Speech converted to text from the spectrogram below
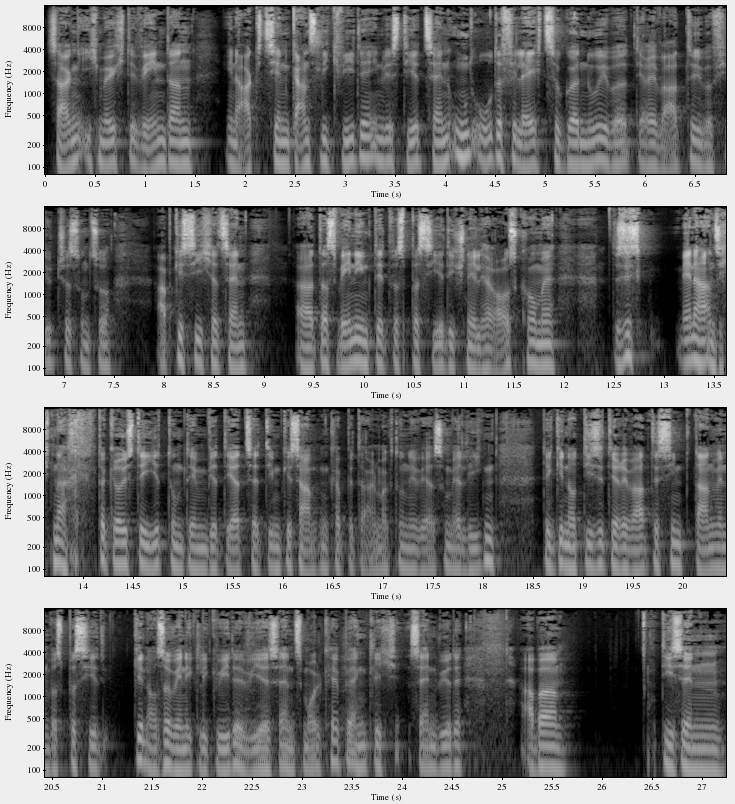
sagen, ich möchte, wenn dann in Aktien ganz liquide investiert sein und oder vielleicht sogar nur über Derivate, über Futures und so abgesichert sein, äh, dass wenn irgendetwas passiert, ich schnell herauskomme. Das ist meiner Ansicht nach der größte Irrtum, dem wir derzeit im gesamten Kapitalmarktuniversum erliegen. Denn genau diese Derivate sind dann, wenn was passiert, genauso wenig liquide, wie es ein Small Cap eigentlich sein würde. Aber diesen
